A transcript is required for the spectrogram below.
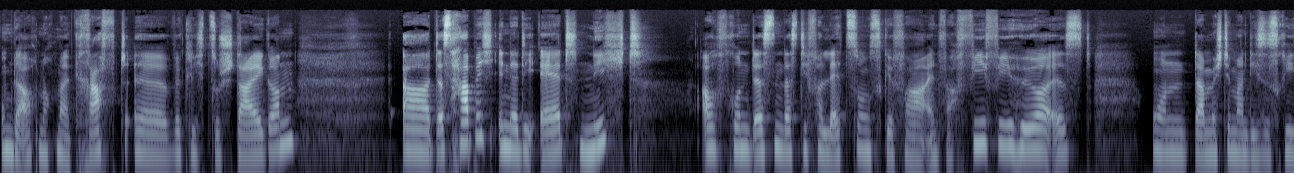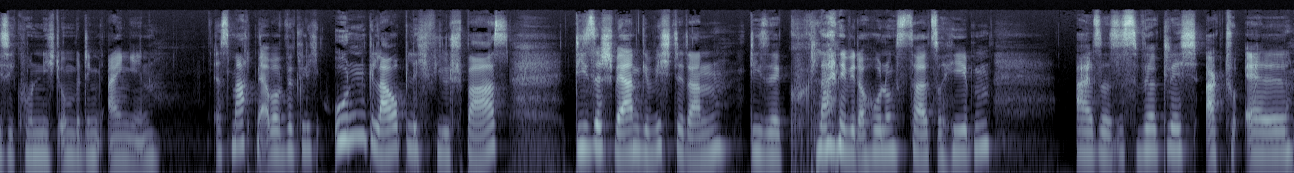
um da auch noch mal Kraft äh, wirklich zu steigern. Äh, das habe ich in der Diät nicht, aufgrund dessen, dass die Verletzungsgefahr einfach viel, viel höher ist. Und da möchte man dieses Risiko nicht unbedingt eingehen. Es macht mir aber wirklich unglaublich viel Spaß, diese schweren Gewichte dann, diese kleine Wiederholungszahl zu heben. Also es ist wirklich aktuell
